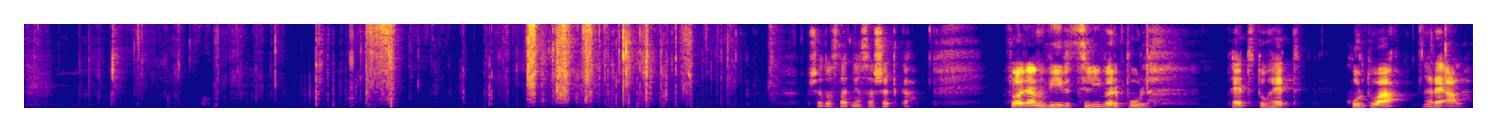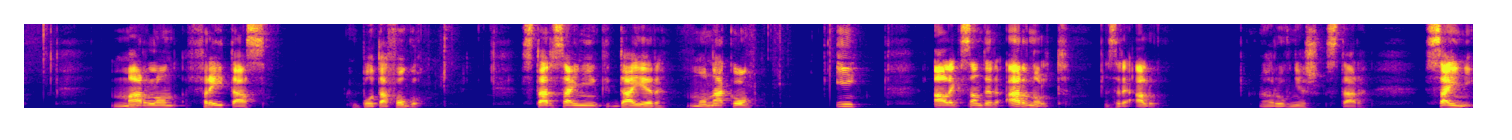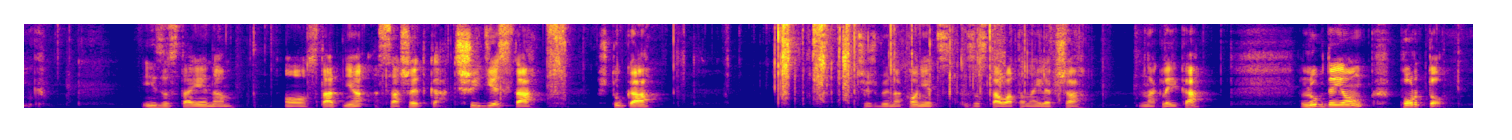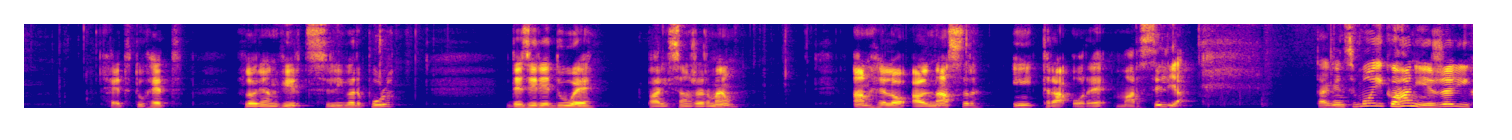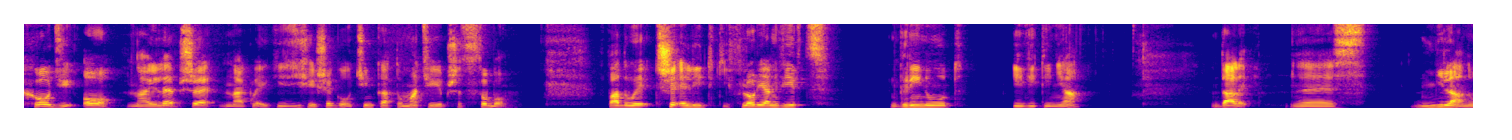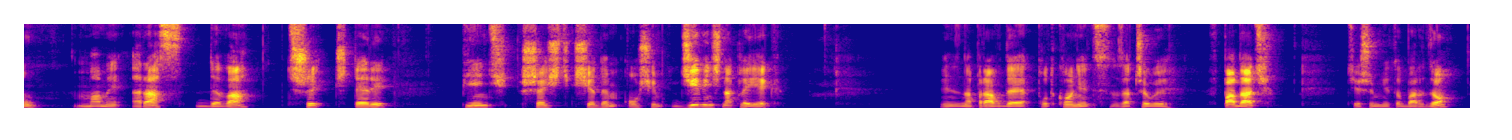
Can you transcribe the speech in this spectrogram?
Przedostatnia saszetka. Florian Wirtz, Liverpool. Head to head Courtois, Real. Marlon Freitas, Botafogo. Star Signing Dyer, Monaco. I Aleksander Arnold z Realu. No, również Star Signing. I zostaje nam ostatnia saszetka. 30 sztuka. Czyżby na koniec została ta najlepsza naklejka? Luke de Jong, Porto. Head to head Florian Wirtz, Liverpool. Desiré Doué, Paris Saint-Germain. Angelo Al Nasr i Traore Marsylia. Tak więc moi kochani, jeżeli chodzi o najlepsze naklejki z dzisiejszego odcinka, to macie je przed sobą. Wpadły trzy elitki. Florian Wirtz, Greenwood i Vitinha. Dalej. e, Z Milanu mamy raz, dwa, trzy, cztery, pięć, sześć, siedem, osiem, dziewięć naklejek. Więc naprawdę pod koniec zaczęły wpadać. Cieszy mnie to bardzo.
